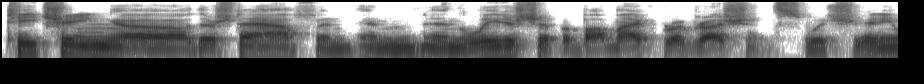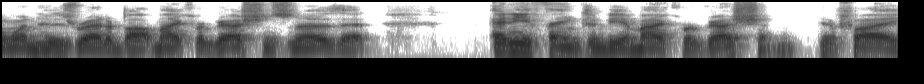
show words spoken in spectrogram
teaching uh, their staff and, and, and leadership about microaggressions, which anyone who's read about microaggressions knows that anything can be a microaggression. If I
